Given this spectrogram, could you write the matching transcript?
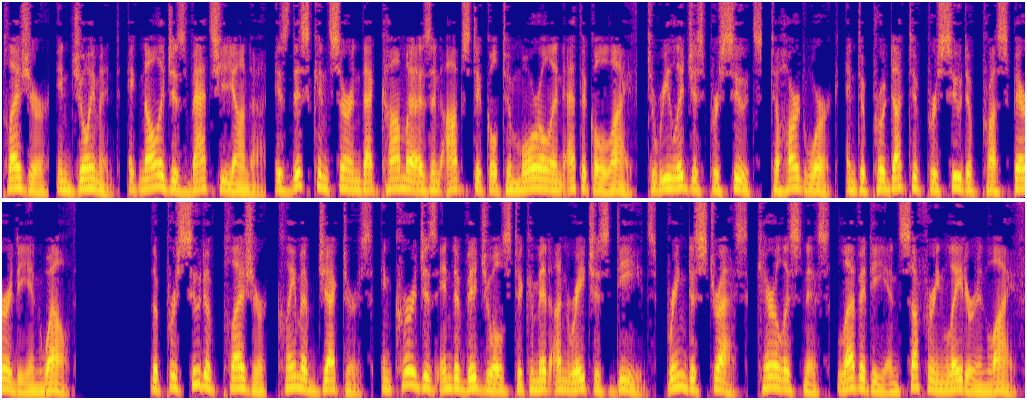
pleasure, enjoyment, acknowledges Vatsyayana, is this concern that kama is an obstacle to moral and ethical life, to religious pursuits, to hard work, and to productive pursuit of prosperity and wealth. The pursuit of pleasure, claim objectors, encourages individuals to commit unrighteous deeds, bring distress, carelessness, levity and suffering later in life.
